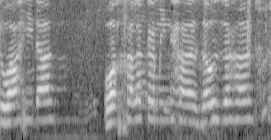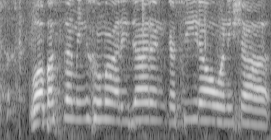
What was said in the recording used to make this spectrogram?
واحدة وخلق منها زوجها وبث منهما رجالا كثيرا ونساء.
